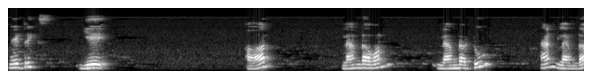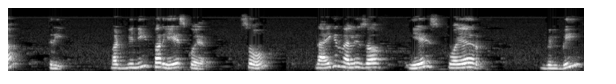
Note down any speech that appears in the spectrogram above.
matrix A are lambda 1, lambda 2 and lambda 3 but we need for a square. So the eigenvalues of a square will be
